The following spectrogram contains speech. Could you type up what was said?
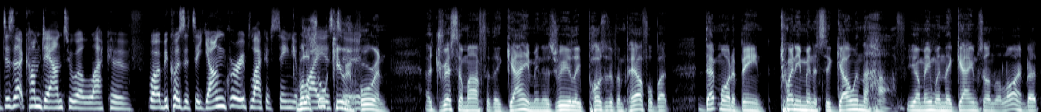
does that come down to a lack of, well, because it's a young group, lack of senior players? Well, I saw? Kieran to, Foran address them after the game, and it was really positive and powerful. But that might have been 20 minutes to go in the half. You know what I mean? When the game's on the line. But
